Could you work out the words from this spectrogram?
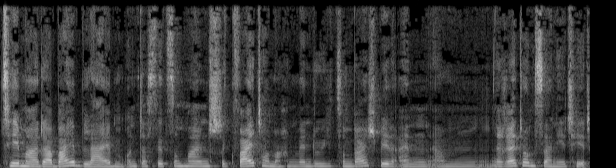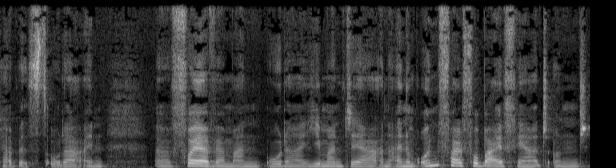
Thema dabei bleiben und das jetzt nochmal einen Schritt weitermachen. Wenn du zum Beispiel ein ähm, Rettungssanitäter bist oder ein äh, Feuerwehrmann oder jemand, der an einem Unfall vorbeifährt und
